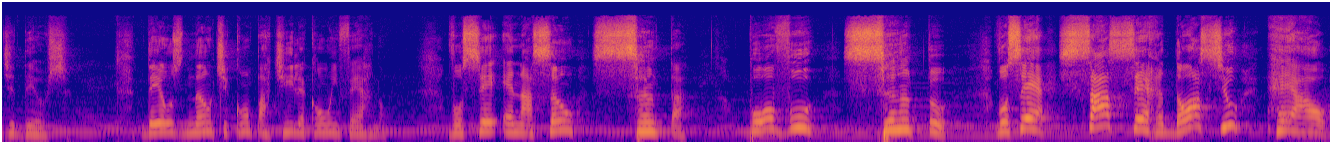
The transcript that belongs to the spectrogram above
de Deus. Deus não te compartilha com o inferno. Você é nação santa, povo santo. Você é sacerdócio real.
